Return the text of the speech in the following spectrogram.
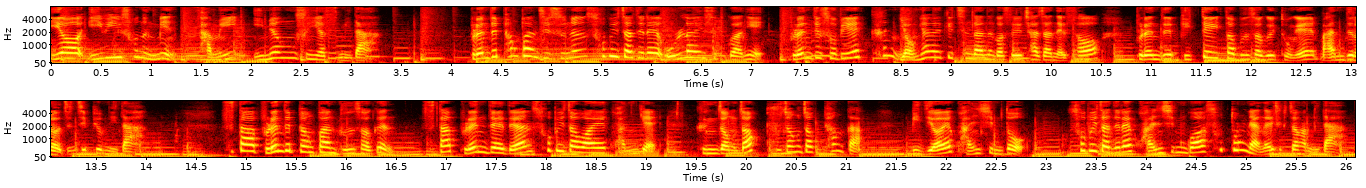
이어 2위 손흥민, 3위 이명웅 순이었습니다. 브랜드 평판 지수는 소비자들의 온라인 습관이 브랜드 소비에 큰 영향을 끼친다는 것을 찾아내서 브랜드 빅데이터 분석을 통해 만들어진 지표입니다. 스타 브랜드 평판 분석은 스타 브랜드에 대한 소비자와의 관계, 긍정적, 부정적 평가, 미디어의 관심도, 소비자들의 관심과 소통량을 측정합니다.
